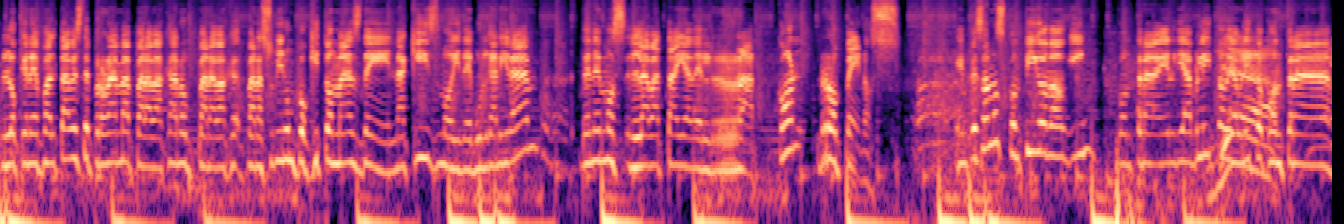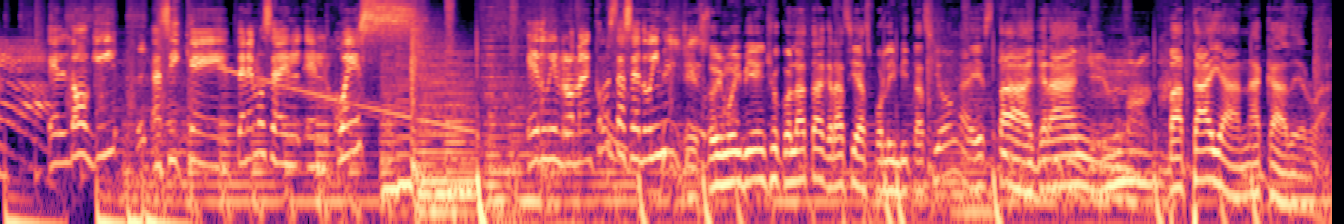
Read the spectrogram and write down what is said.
lo que le faltaba a este programa para bajar, para bajar, para subir un poquito más de naquismo y de vulgaridad, tenemos la batalla del rap con roperos. Empezamos contigo, Doggy, contra el Diablito, Diablito contra el Doggy. Así que tenemos el, el juez. Edwin Román, ¿cómo estás, Edwin? Estoy muy bien, Chocolata. Gracias por la invitación a esta gran batalla naca de rap.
